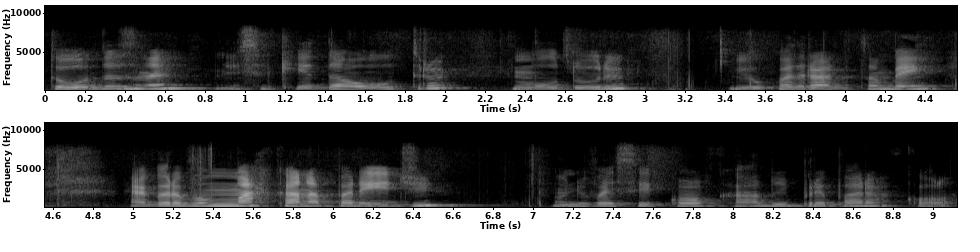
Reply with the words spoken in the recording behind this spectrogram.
todas, né? Esse aqui é da outra moldura e o quadrado também. Agora vamos marcar na parede, onde vai ser colocado e preparar a cola.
